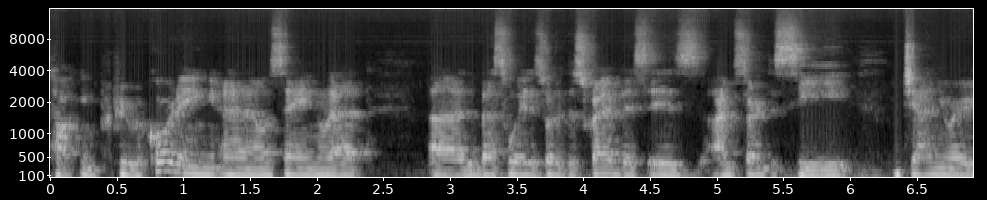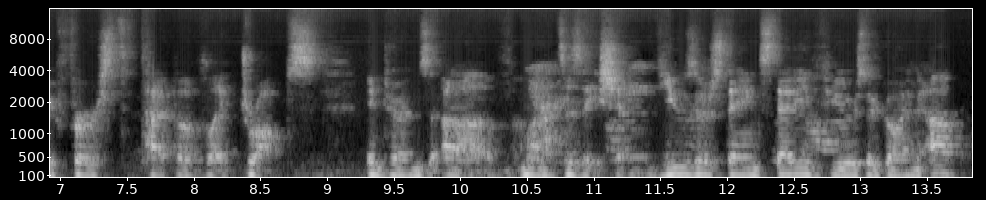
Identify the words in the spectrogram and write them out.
talking pre-recording, and I was saying that uh, the best way to sort of describe this is I'm starting to see January 1st type of like drops in terms of monetization. Views are staying steady, views are going up,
